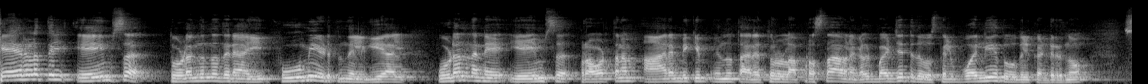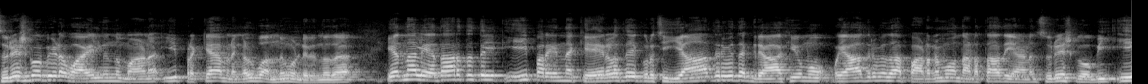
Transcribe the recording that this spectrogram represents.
കേരളത്തിൽ എയിംസ് തുടങ്ങുന്നതിനായി ഭൂമി എടുത്ത് നൽകിയാൽ ഉടൻ തന്നെ എയിംസ് പ്രവർത്തനം ആരംഭിക്കും എന്ന തരത്തിലുള്ള പ്രസ്താവനകൾ ബഡ്ജറ്റ് ദിവസത്തിൽ വലിയ തോതിൽ കണ്ടിരുന്നു. സുരേഷ് ഗോപിയുടെ വായിൽ നിന്നുമാണ് ഈ പ്രഖ്യാപനങ്ങൾ വന്നുകൊണ്ടിരുന്നത്. എന്നാൽ യഥാർത്ഥത്തിൽ ഈ പറയുന്ന കേരളത്തെക്കുറിച്ച് യാതൊരുവിധ ഗ്രാഹ്യമോ യാതൊരുവിധ പഠനമോ നടത്താതെയാണ് സുരേഷ് ഗോപി ഈ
